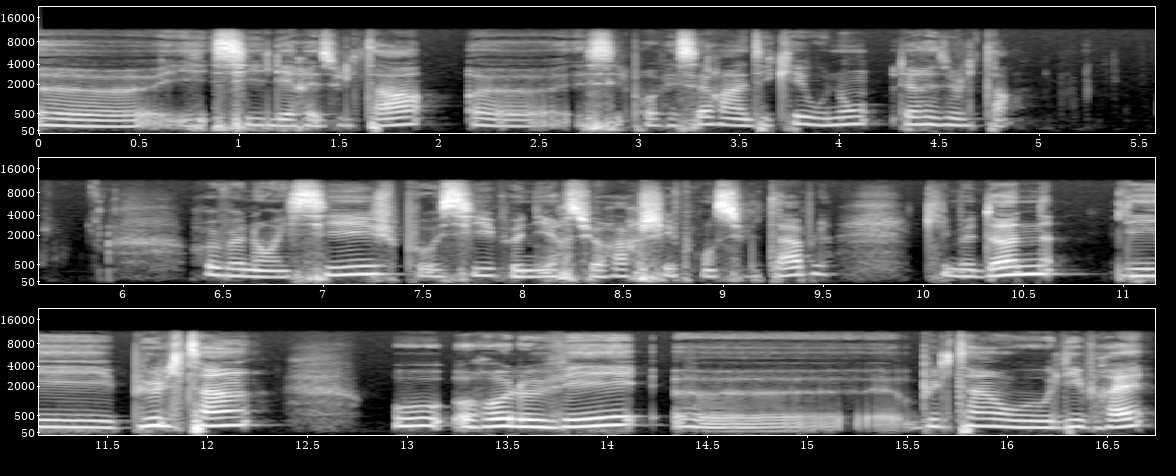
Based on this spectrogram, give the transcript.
Euh, si les résultats, euh, si le professeur a indiqué ou non les résultats. Revenons ici, je peux aussi venir sur Archives consultables qui me donne les bulletins relever euh, bulletin ou livret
